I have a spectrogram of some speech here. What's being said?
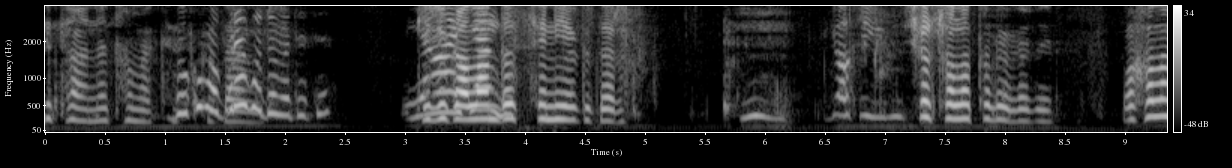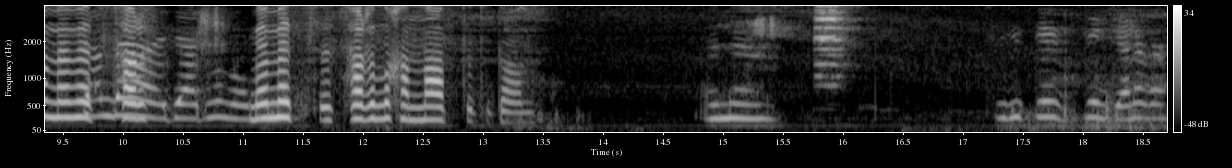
Bir tane domates Dokunma bırak o kızarmış. domatesi. Geri kalan da seneye kızar. Yok Şu salatalığı vereyim. Bakalım Mehmet sar Mehmet sarılıkan ne yaptı dudağını? Ana. Çocuk değil, değil canavar.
